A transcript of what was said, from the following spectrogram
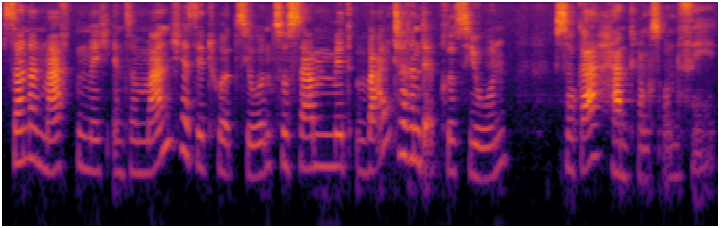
sondern machten mich in so mancher Situation zusammen mit weiteren Depressionen sogar handlungsunfähig.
